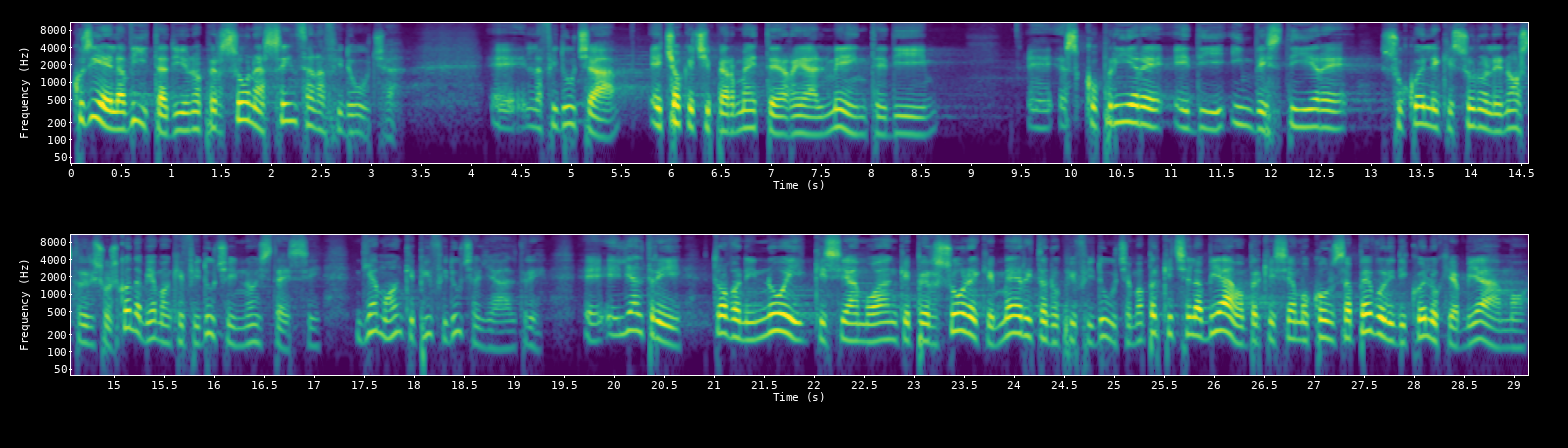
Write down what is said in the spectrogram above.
Così è la vita di una persona senza la fiducia. E la fiducia è ciò che ci permette realmente di eh, scoprire e di investire su quelle che sono le nostre risorse. Quando abbiamo anche fiducia in noi stessi, diamo anche più fiducia agli altri e gli altri trovano in noi che siamo anche persone che meritano più fiducia, ma perché ce l'abbiamo, perché siamo consapevoli di quello che abbiamo.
